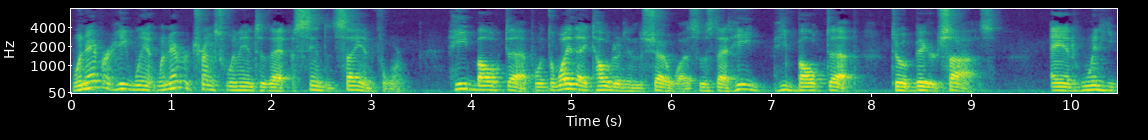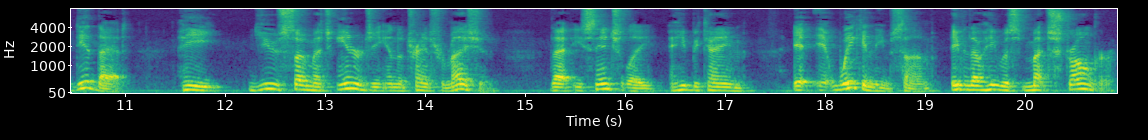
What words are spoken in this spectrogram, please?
whenever he went, whenever Trunks went into that ascended Saiyan form, he bulked up. Well, the way they told it in the show was was that he he bulked up to a bigger size, and when he did that, he used so much energy in the transformation that essentially he became it, it weakened him some, even though he was much stronger.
